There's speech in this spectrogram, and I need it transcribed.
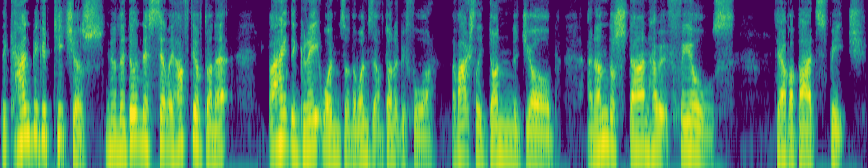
they can be good teachers. You know, they don't necessarily have to have done it, but I think the great ones are the ones that have done it before. They've actually done the job and understand how it feels to have a bad speech,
